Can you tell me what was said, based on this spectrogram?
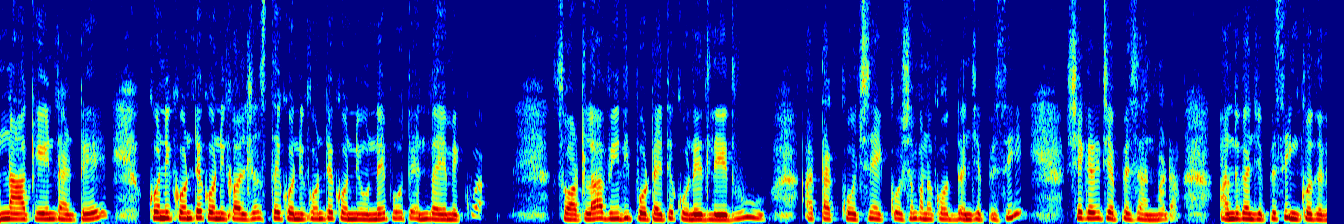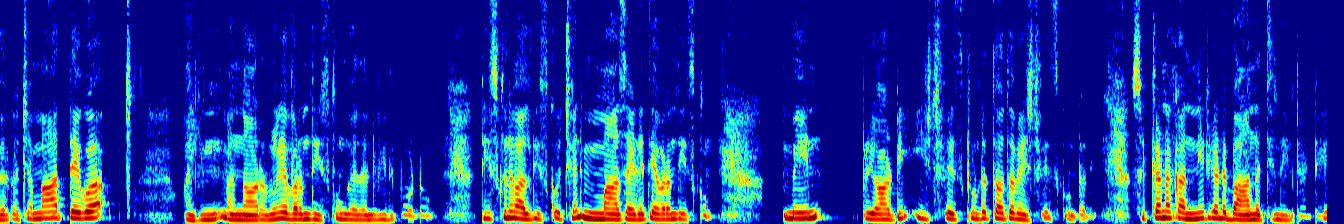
నాకేంటంటే కొన్ని కొంటే కొన్ని కలిసి వస్తాయి కొన్ని కొంటే కొన్ని ఉన్నాయి పోతాయి అని భయం ఎక్కువ. సో అట్లా వీధి పోటు అయితే కొనేది లేదు. అది తక్కువ వచ్చిన ఎక్కువ వచ్చిన మనకు వద్దని చెప్పేసి శేఖర్కి చెప్పేసాను అనమాట అందుకని చెప్పేసి ఇంకో దగ్గరికి వచ్చాం. మా అత్తయ్య కూడా మన నార్మల్గా ఎవరం తీసుకోం కదండి వీధిపోటు తీసుకునే వాళ్ళు తీసుకోవచ్చు కానీ మా సైడ్ అయితే ఎవరం తీసుకోం. మెయిన్ ప్రియారిటీ ఈస్ట్ ఫేస్కి ఉంటుంది తర్వాత వెస్ట్ ఫేస్కి ఉంటుంది. సో ఇక్కడ నాకు అన్నిటికంటే బాగా నచ్చింది ఏంటంటే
